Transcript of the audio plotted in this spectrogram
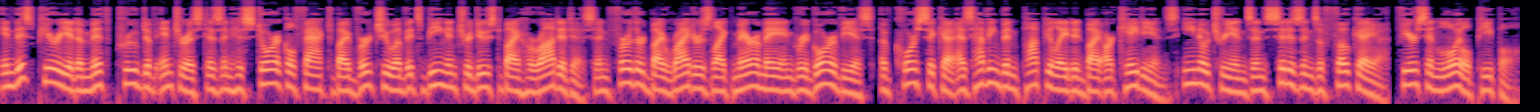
In this period a myth proved of interest as an historical fact by virtue of its being introduced by Herodotus and furthered by writers like Merimée and Gregorovius, of Corsica as having been populated by Arcadians Oenotrians and citizens of Phocaea, fierce and loyal people.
